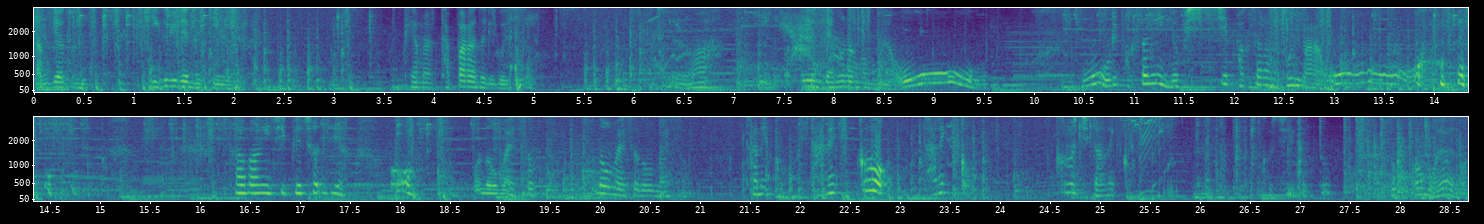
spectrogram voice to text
남겨둔 비글이 된 느낌이야. 그야말로 다 빨아들이고 있어. 와. 이 네모난 건 뭐야? 오, 오, 우리 박사님 역시 박사랑 돈이 많아. 오, 사방이 지폐 천지야. 어, 어 너무 맛있어. 너무 맛있어, 너무 맛있어. 다 내꺼, 다 내꺼, 다 내꺼. 그렇지, 다 내꺼. 그렇지, 이것도. 어, 어 뭐야 이거?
